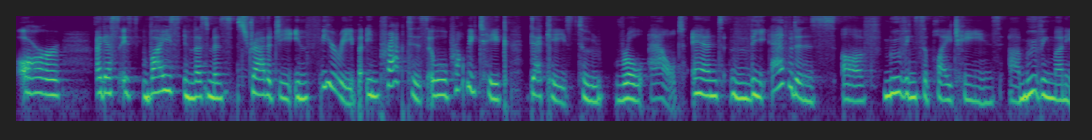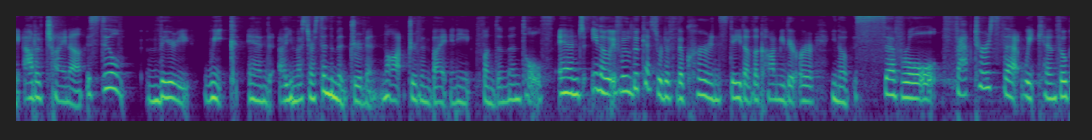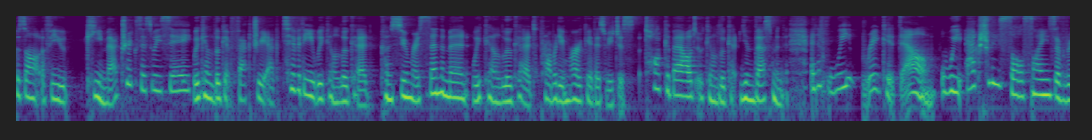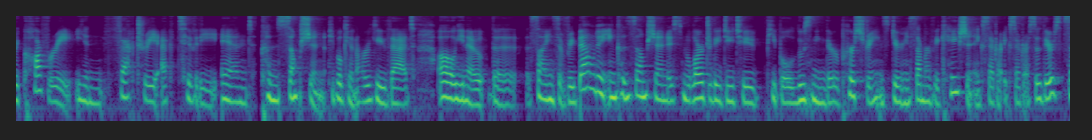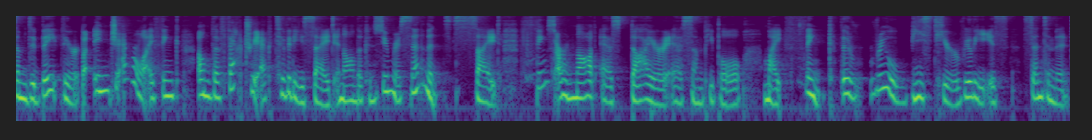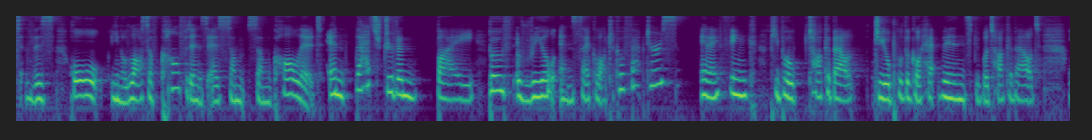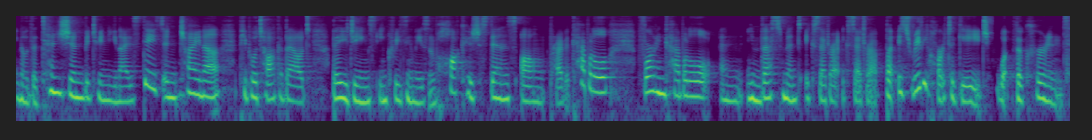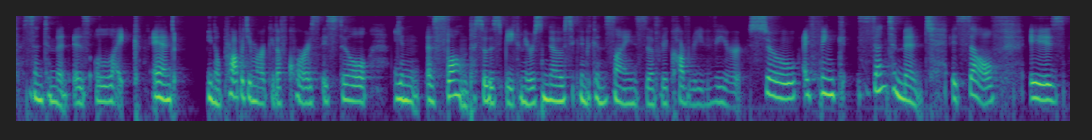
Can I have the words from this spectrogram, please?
are I guess it's wise investment strategy in theory, but in practice, it will probably take decades to roll out. And the evidence of moving supply chains, uh, moving money out of China is still very weak and uh, investor sentiment driven, not driven by any fundamentals. And, you know, if we look at sort of the current state of the economy, there are, you know, several factors that we can focus on a few key metrics, as we say. We can look at factory activity. We can look at consumer sentiment. We can look at property market, as we just talked about. We can look at investment. And if we break it down, we actually saw signs of recovery in factory activity and consumption. People can argue that, oh, you know, the signs of rebounding in consumption is largely due to people loosening their purse strings during summer vacation, etc., etc. So there's some debate there. But in general, I think on the factory activity side and on the consumer sentiment side, things are not as dire as some people might think. The real beast here really is sentiment, this whole, you know, loss of confidence as some some call it. And that's driven by both real and psychological factors. And I think people talk about geopolitical headwinds. People talk about, you know, the tension between the United States and China. People talk about Beijing's increasingly sort of hawkish stance on private capital, foreign capital, and investment, etc., etc. But it's really hard to gauge what the current sentiment is like. And you know, property market, of course, is still in a slump, so to speak. And there's no significant signs of recovery there. So I think sentiment itself is,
